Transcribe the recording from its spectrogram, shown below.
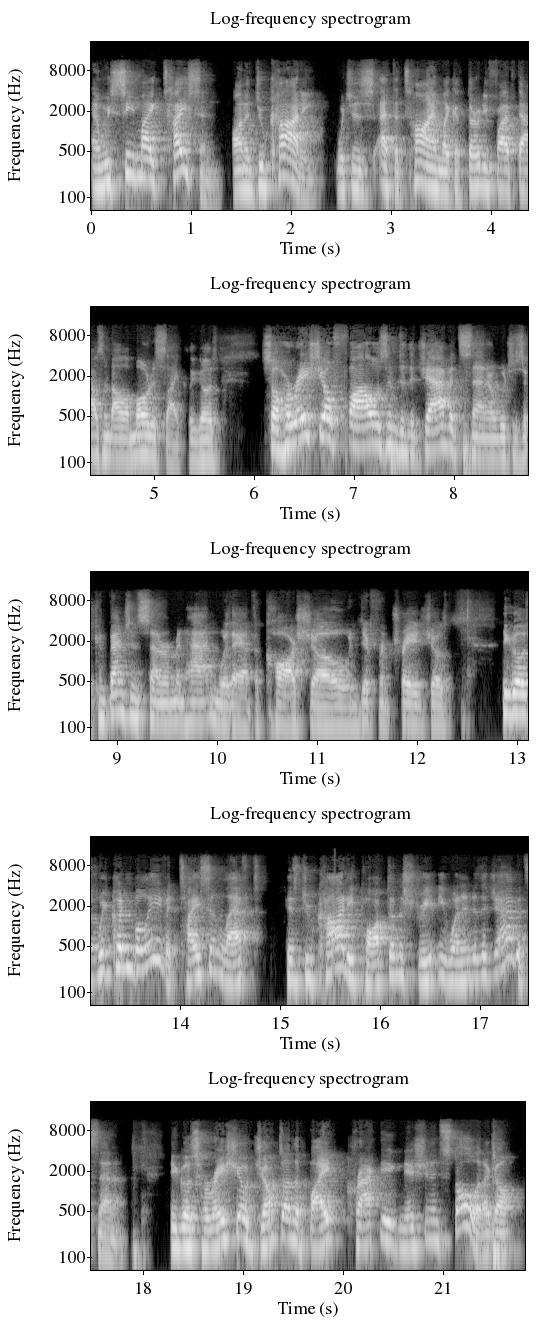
and we see Mike Tyson on a Ducati, which is at the time like a $35,000 motorcycle. He goes, so Horatio follows him to the Javits Center, which is a convention center in Manhattan where they have the car show and different trade shows. He goes, We couldn't believe it. Tyson left his Ducati parked on the street and he went into the Javits Center. He goes, Horatio jumped on the bike, cracked the ignition, and stole it. I go,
